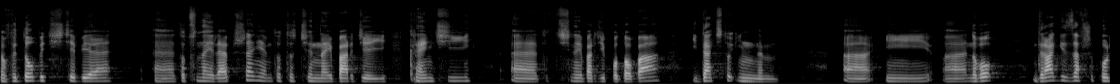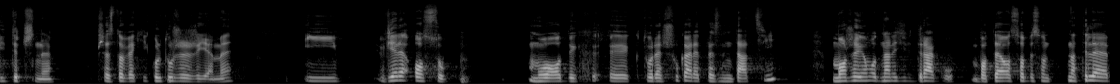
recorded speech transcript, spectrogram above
no, wydobyć z ciebie to, co najlepsze, nie wiem, to, co cię najbardziej kręci, e, to, co ci najbardziej podoba i dać to innym. E, I, e, no bo drag jest zawsze polityczny, przez to, w jakiej kulturze żyjemy i wiele osób młodych, y, które szuka reprezentacji, może ją odnaleźć w dragu, bo te osoby są na tyle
